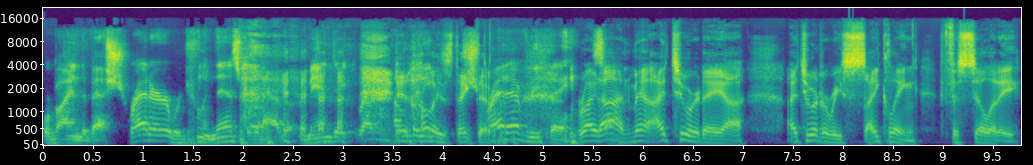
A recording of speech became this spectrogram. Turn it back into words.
we're buying the best shredder. We're doing this. We're going to have a mandate throughout the company. always take shred that. everything. Right so. on, man. I toured a, uh, I toured a recycling facility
